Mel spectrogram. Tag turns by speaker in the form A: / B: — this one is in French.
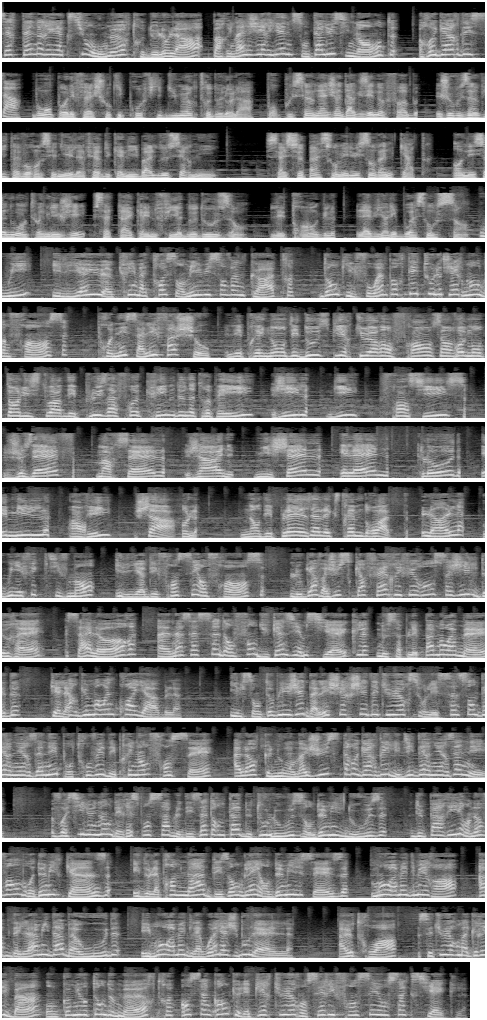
A: Certaines réactions au meurtre de Lola par une Algérienne sont hallucinantes, regardez ça.
B: Bon pour les fachos qui profitent du meurtre de Lola pour pousser un agenda xénophobe, je vous invite à vous renseigner l'affaire du cannibale de Cerny. Ça se passe en 1824, en Essonne où Antoine Léger s'attaque à une fillette de 12 ans, l'étrangle, la viole et boit son sang.
A: Oui, il y a eu un crime atroce en 1824, donc il faut importer tout le tiers-monde en France, prenez ça les fachos.
C: Les prénoms des douze pires tueurs en France en remontant l'histoire des plus affreux crimes de notre pays, Gilles, Guy, Francis, Joseph, Marcel, Jeanne, Michel, Hélène, Claude, Émile, Henri, Charles. N'en déplaise à l'extrême droite.
A: Lol, oui effectivement, il y a des Français en France, le gars va jusqu'à faire référence à Gilles de Rais, ça alors, un assassin d'enfants du 15e siècle ne s'appelait pas Mohamed, quel argument incroyable Ils sont obligés d'aller chercher des tueurs sur les 500 dernières années pour trouver des prénoms français, alors que nous on a juste à regarder les 10 dernières années. Voici le nom des responsables des attentats de Toulouse en 2012, de Paris en novembre 2015, et de la promenade des Anglais en 2016, Mohamed Merah, Abdelhamida Baoud, et Mohamed Lawayaj Boulel. À eux trois, ces tueurs maghrébins ont commis autant de meurtres en 5 ans que les pires tueurs en série français en 5 siècles.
